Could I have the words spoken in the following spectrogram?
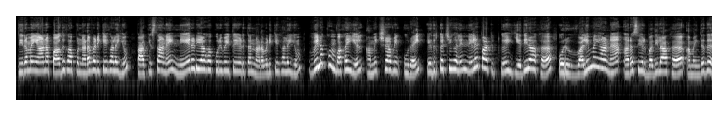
திறமையான பாதுகாப்பு நடவடிக்கை நடவடிக்கைகளையும் பாகிஸ்தானை நேரடியாக குறிவைத்து எடுத்த நடவடிக்கைகளையும் விளக்கும் வகையில் அமித்ஷாவின் உரை எதிர்க்கட்சிகளின் நிலைப்பாட்டிற்கு எதிராக ஒரு வலிமையான அரசியல் பதிலாக அமைந்தது.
